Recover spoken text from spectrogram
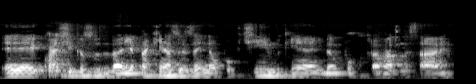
É, quais dicas você daria para quem às vezes ainda é um pouco tímido, quem ainda é um pouco travado nessa área?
